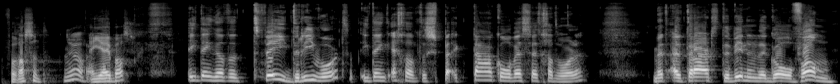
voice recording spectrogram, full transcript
Verrassend. Ja. En jij Bas? Ik denk dat het 2-3 wordt. Ik denk echt dat het een spektakelwedstrijd gaat worden. Met uiteraard de winnende goal van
